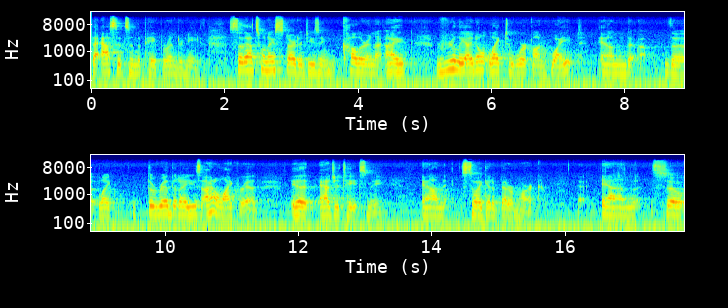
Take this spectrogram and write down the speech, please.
the acids in the paper underneath. So that's when I started using color, and I really I don't like to work on white and uh, the like the red that I use. I don't like red; it agitates me, and so I get a better mark. And so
